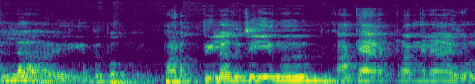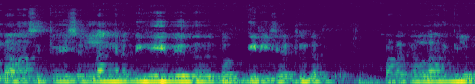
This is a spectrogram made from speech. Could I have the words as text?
അല്ല ഇതിപ്പോ പടത്തിൽ അത് ചെയ്യുന്നത് ആ ക്യാരക്ടർ അങ്ങനെ ആയതുകൊണ്ടാണ്. ആ സിറ്റുവേഷനിൽ അങ്ങനെ ബിഹേവ് ചെയ്യുന്നത്. ഇപ്പൊ ഗിരീഷ് ഏട്ടന്റെ പടങ്ങളിലാണെങ്കിലും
